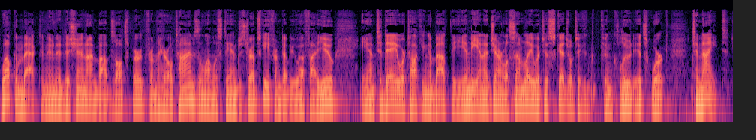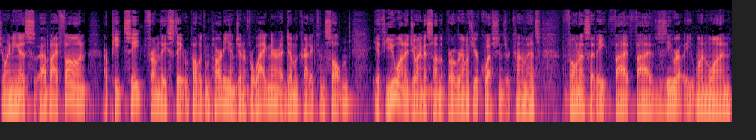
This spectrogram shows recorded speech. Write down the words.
Welcome back to Noon Edition. I'm Bob Zaltsberg from the Herald Times, along with Stan Jastrzebski from WFIU. And today we're talking about the Indiana General Assembly, which is scheduled to con- conclude its work tonight. Joining us uh, by phone are Pete Seat from the State Republican Party and Jennifer Wagner, a Democratic consultant. If you want to join us on the program with your questions or comments, phone us at 855 0811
